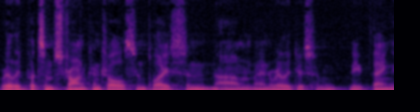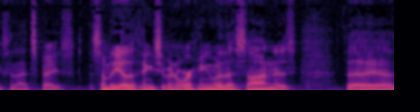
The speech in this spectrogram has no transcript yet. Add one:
really put some strong controls in place and um, and really do some neat things in that space. Some of the other things you've been working with us on is the uh,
